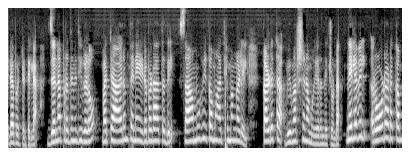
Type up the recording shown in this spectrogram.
ഇടപെട്ടിട്ടില്ല. ജനപ്രതിനിധികളോ മറ്റാരും തന്നെ ഇടപെടാത്തതിൽ സാമൂഹിക മാധ്യമങ്ങളിൽ കടുത്ത വിമർശനമുയർന്നിട്ടുണ്ട് നിലവിൽ റോഡടക്കം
